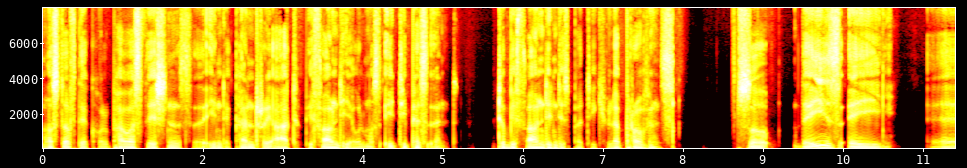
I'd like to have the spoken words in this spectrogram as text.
most of the coal power stations uh, in the country are to be found here, almost 80% to be found in this particular province. So there is a uh,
